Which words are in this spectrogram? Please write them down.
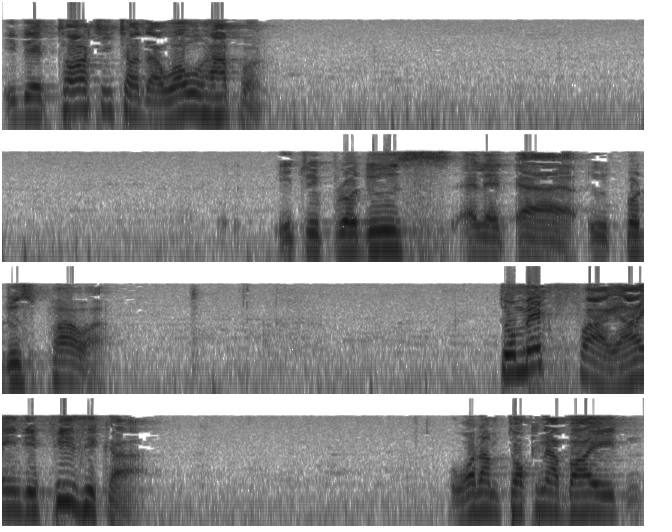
If they touch each other, what will happen? It will produce, uh, it will produce power. To make fire in the physical, What I'm talking about, it,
